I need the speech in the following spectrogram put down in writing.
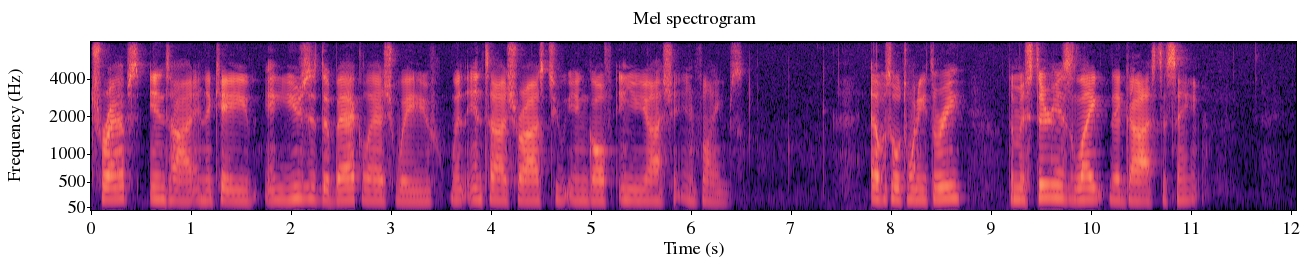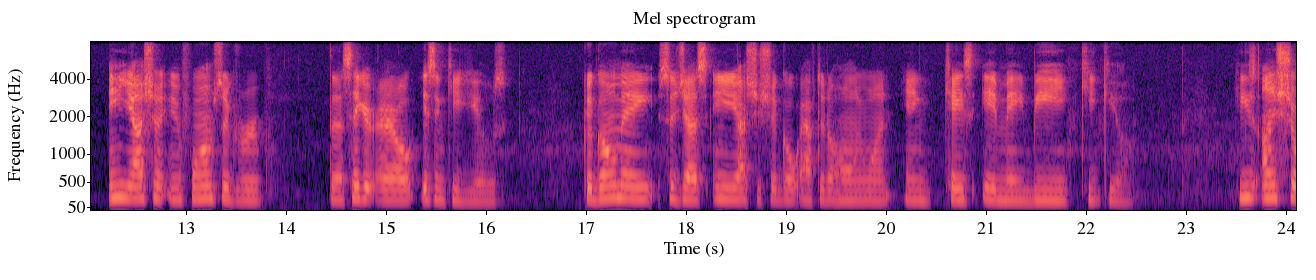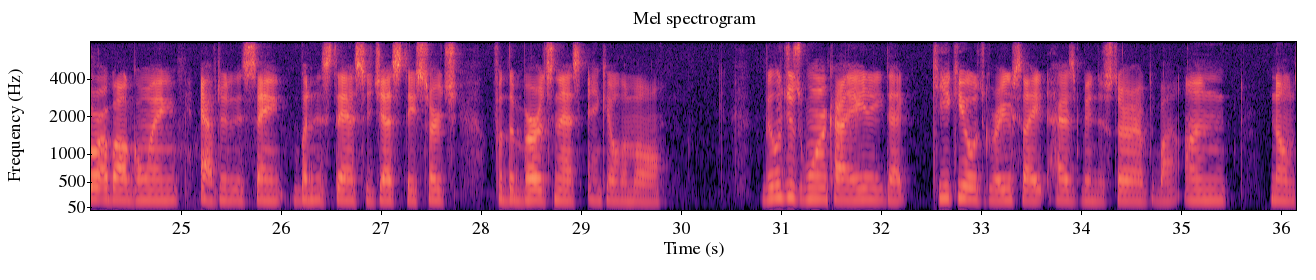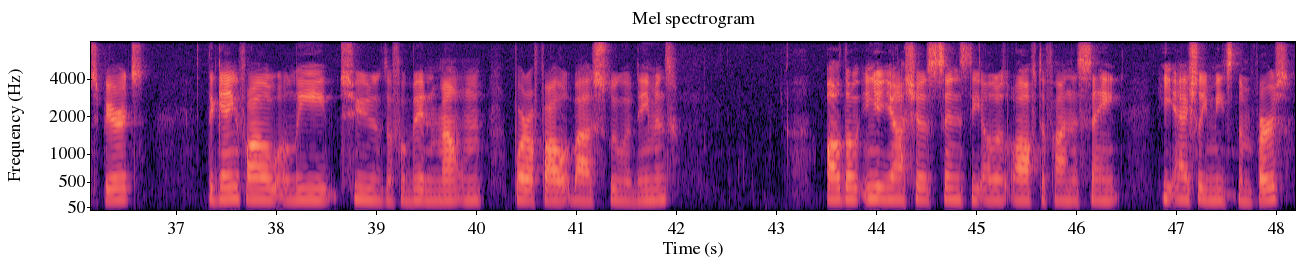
traps Entai in a cave and uses the backlash wave when Entai tries to engulf Inuyasha in flames. Episode 23 The Mysterious Light That Guides the Saint. Inuyasha informs the group the sacred arrow isn't Kikyo's. Kagome suggests Inuyasha should go after the Holy One in case it may be Kikyo. He's unsure about going after the saint, but instead suggests they search for the bird's nest and kill them all. Villagers warn Kaede that Kikyo's gravesite has been disturbed by unknown spirits. The gang follow a lead to the Forbidden Mountain, but are followed by a slew of demons. Although Inuyasha sends the others off to find the saint, he actually meets them first.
